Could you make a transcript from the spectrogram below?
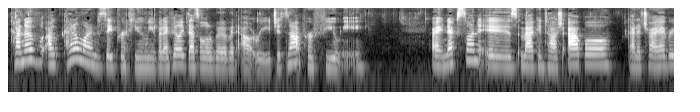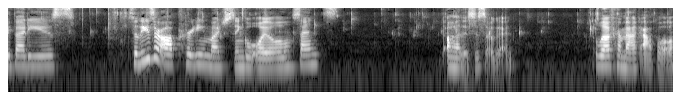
Kind of, I kind of wanted to say perfumey, but I feel like that's a little bit of an outreach. It's not perfumey. All right, next one is McIntosh Apple. Got to try everybody's. So these are all pretty much single oil scents. Oh, this is so good. Love her MAC Apple.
